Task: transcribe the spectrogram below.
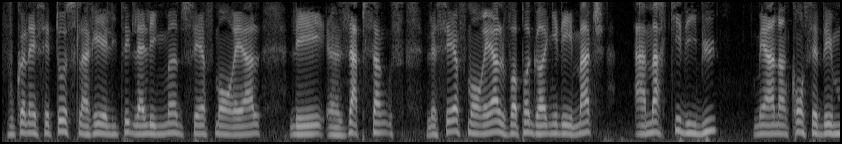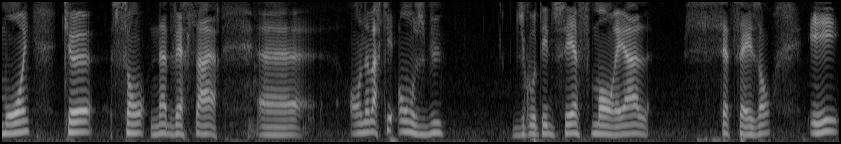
Vous connaissez tous la réalité de l'alignement du CF Montréal, les euh, absences. Le CF Montréal ne va pas gagner des matchs à marquer des buts, mais à en concéder moins que son adversaire. Euh, on a marqué 11 buts du côté du CF Montréal cette saison et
